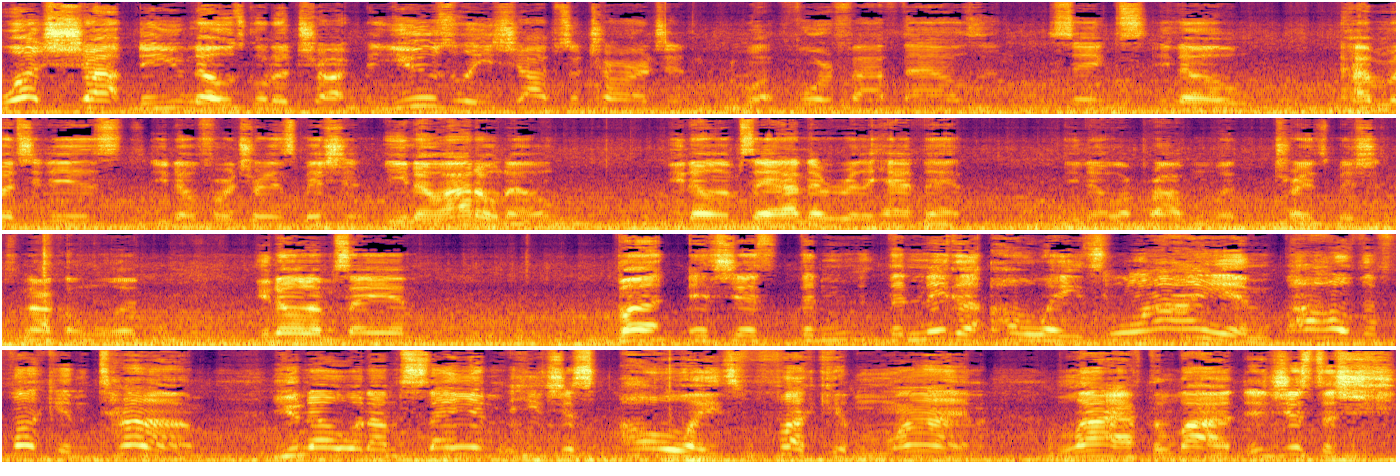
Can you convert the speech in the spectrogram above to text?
What shop do you know is going to charge? Usually, shops are charging what four or five thousand, six. You know, how much it is, you know, for a transmission, you know, I don't know. You know what I'm saying? I never really had that, you know, a problem with transmissions, knock on wood. You know what I'm saying? But it's just the the nigga always lying all the fucking time. You know what I'm saying? He's just always fucking lying, lie after lie. It's just a sh-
